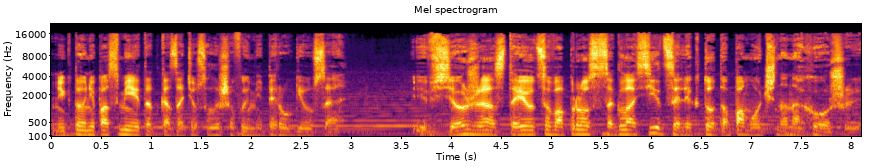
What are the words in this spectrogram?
Никто не посмеет отказать, услышав имя Перугиуса. И все же остается вопрос, согласится ли кто-то помочь Нанахоши.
